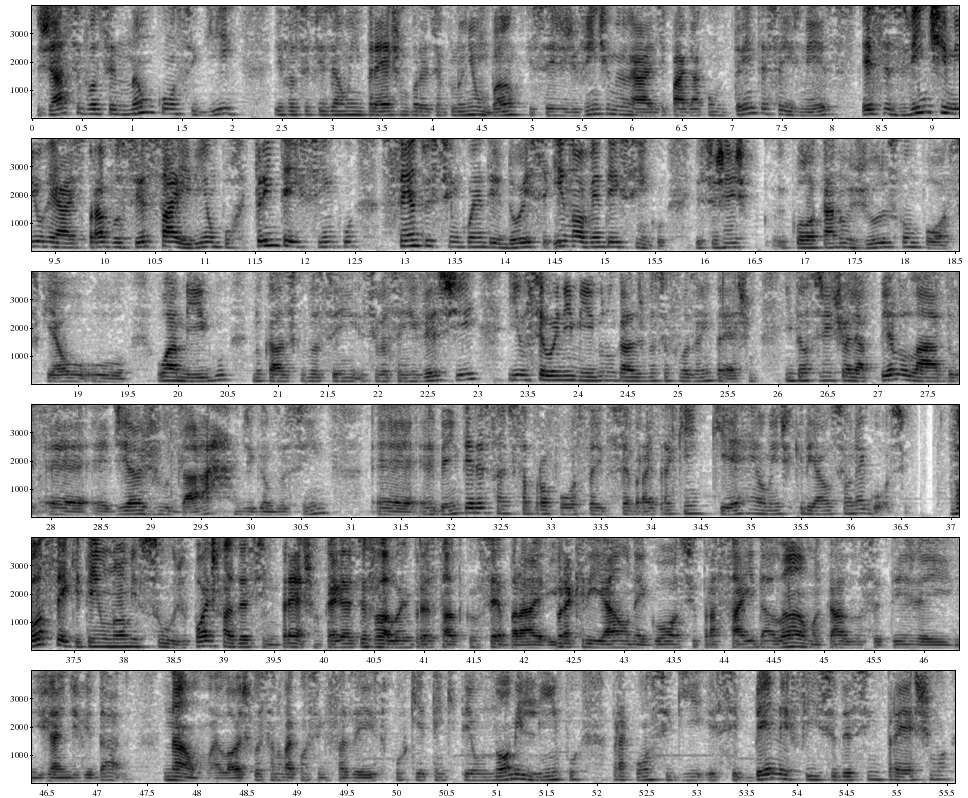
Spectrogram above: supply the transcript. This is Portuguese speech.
Já se você não conseguir e você fizer um empréstimo, por exemplo, em um banco que seja de 20 mil reais e pagar com 36 meses, esses 20 mil reais para você sairiam por 35, 152 e 95. E a gente colocar nos juros compostos, que é o, o, o, amigo, no caso que você, se você investir, e o seu inimigo, no caso de você fazer um empréstimo. Então, se a gente olhar pelo lado é, é de ajudar, digamos assim, é, é bem interessante essa proposta aí do Sebrae para quem quer realmente criar o seu negócio. Você que tem um nome sujo, pode fazer esse empréstimo, pegar esse valor emprestado com o Sebrae para criar um negócio, para sair da lama, caso você esteja aí já endividado? Não, é lógico que você não vai conseguir fazer isso porque tem que ter um nome limpo para conseguir esse benefício desse empréstimo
